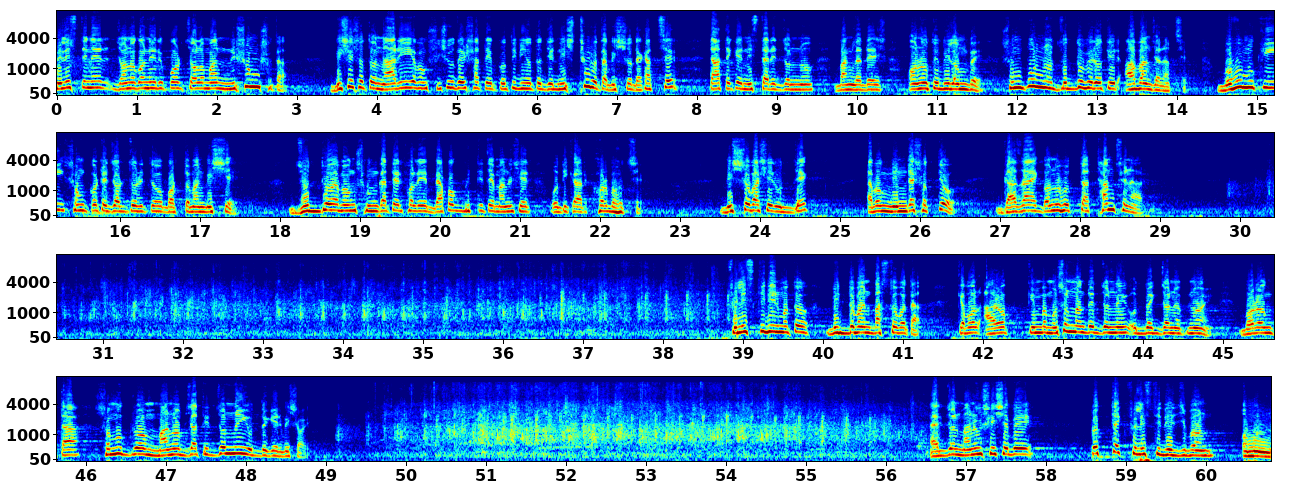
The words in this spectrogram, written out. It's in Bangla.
ফিলিস্তিনের জনগণের উপর চলমান নৃশংসতা, বিশেষত নারী এবং শিশুদের সাথে প্রতিনিয়ত যে নিষ্ঠুরতা বিশ্ব দেখাচ্ছে, তা থেকে নিস্তারের জন্য বাংলাদেশ অনতিবিলম্বে সম্পূর্ণ যুদ্ধবিরতির আহ্বান জানাচ্ছে। বহুমুখী সংকটে জর্জরিত বর্তমান বিশ্বে। যুদ্ধ এবং সংঘাতের ফলে ব্যাপক ভিত্তিতে মানুষের অধিকার খর্ব হচ্ছে। বিশ্ববাসীর উদ্বেগ এবং নিন্দা সত্ত্বেও গাজায় গণহত্যা থামছে না আর। ফিলিস্তিনের মতো বিদ্যমান বাস্তবতা কেবল আরব কিংবা মুসলমানদের জন্যই উদ্বেগজনক নয়, বরং তা সমগ্র মানব জাতির জন্যই উদ্বেগের বিষয়। একজন মানুষ হিসেবে প্রত্যেক ফিলিস্তিনির জীবন অমূল্য।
